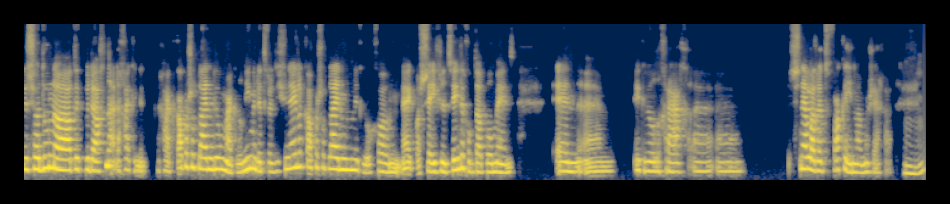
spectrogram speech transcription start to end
Dus zodoende had ik bedacht, nou, dan ga ik, dan ga ik kappersopleiding doen, maar ik wil niet meer de traditionele kappersopleiding doen. Ik wil gewoon, nee, ik was 27 op dat moment. En ehm, ik wilde graag sneller het vak in, laat maar zeggen. Mhm.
